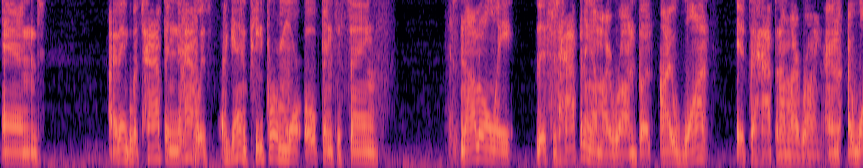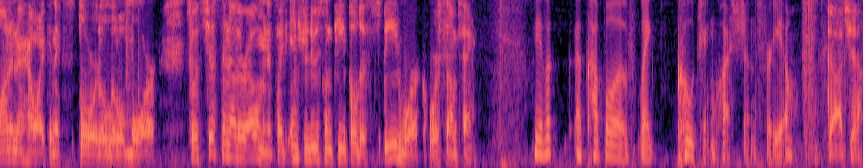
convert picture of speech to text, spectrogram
And I think what's happened now is, again, people are more open to saying, not only this is happening on my run, but I want it to happen on my run. And I want to know how I can explore it a little more. So it's just another element. It's like introducing people to speed work or something. We have a, a couple of like coaching questions for you. Gotcha.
